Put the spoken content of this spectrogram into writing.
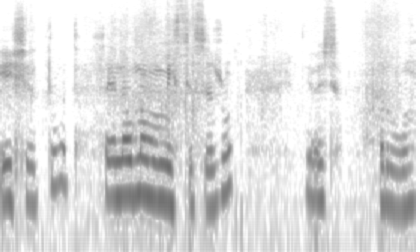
І ще тут. Це я на одному місці сижу. І ось ру.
